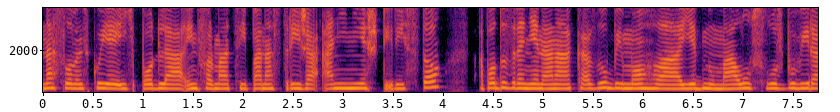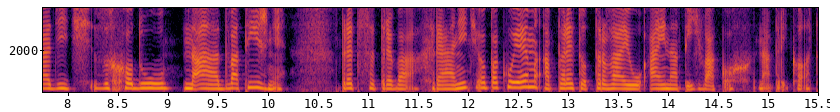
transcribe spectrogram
Na Slovensku je ich podľa informácií pána Stríža ani nie 400 a podozrenie na nákazu by mohla jednu malú službu vyradiť z chodu na dva týždne. Preto sa treba chrániť, opakujem, a preto trvajú aj na tých vakoch napríklad.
